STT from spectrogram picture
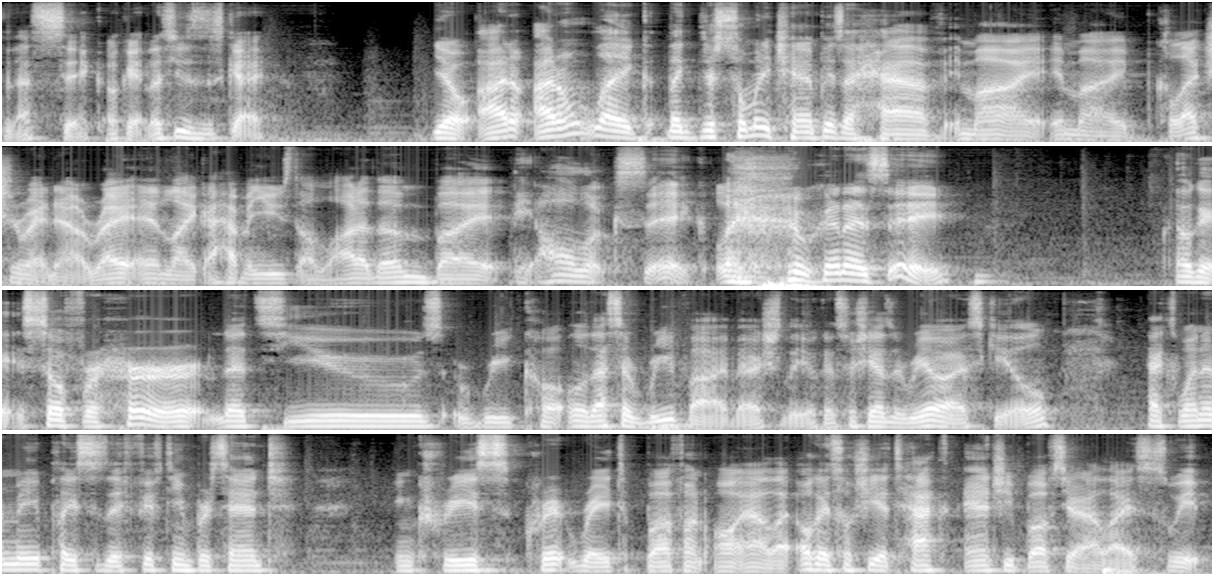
That's sick. Okay, let's use this guy. Yo, I don't, I don't like like. There's so many champions I have in my in my collection right now, right? And like I haven't used a lot of them, but they all look sick. Like, what can I say? Okay, so for her, let's use recall. Oh, that's a revive actually. Okay, so she has a revive skill. Attacks one enemy, places a 15% increase crit rate buff on all allies. Okay, so she attacks and she buffs your allies. Sweet.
